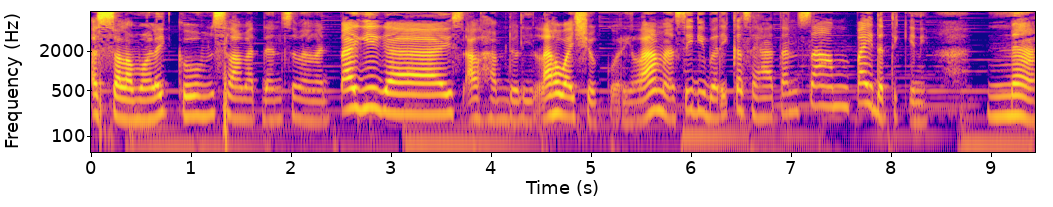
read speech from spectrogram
Assalamualaikum, selamat dan semangat pagi guys. Alhamdulillah wa syukurillah masih diberi kesehatan sampai detik ini. Nah,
